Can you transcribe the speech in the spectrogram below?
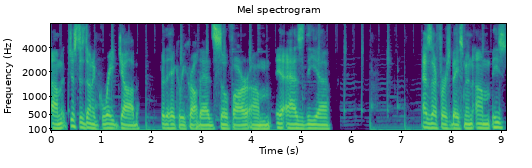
um, just has done a great job for the Hickory Crawdads so far um, as the uh, as their first baseman. Um, he's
